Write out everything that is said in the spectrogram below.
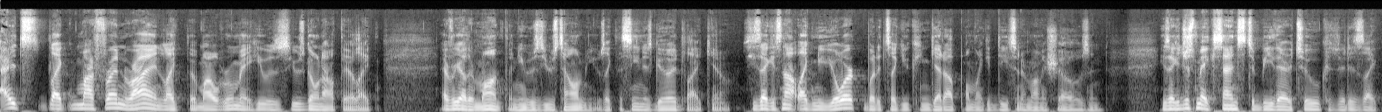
it's like my friend Ryan, like the my old roommate, he was he was going out there like every other month, and he was he was telling me he was like the scene is good, like you know, he's like it's not like New York, but it's like you can get up on like a decent amount of shows, and he's like it just makes sense to be there too because it is like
